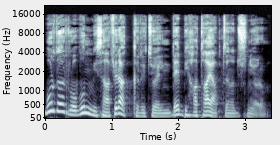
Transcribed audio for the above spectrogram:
Burada Rob'un misafir hakkı ritüelinde bir hata yaptığını düşünüyorum.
